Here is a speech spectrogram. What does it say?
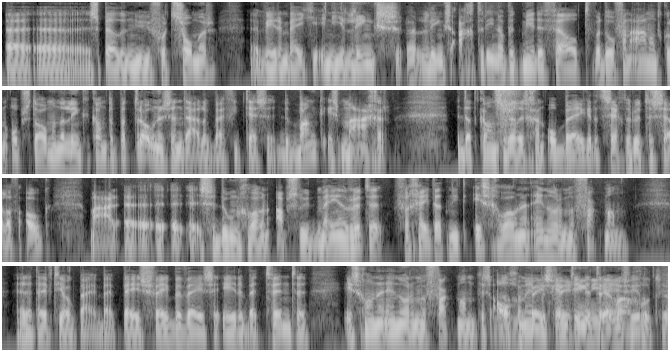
Eh, speelde nu voor het zomer eh, weer een beetje in die links, links achterin op het middenveld... waardoor Van Aanholt kon opstomen aan de linkerkant. De patronen zijn duidelijk bij Vitesse. De bank is mager. Dat kan ze wel eens gaan opbreken, dat zegt Rutte zelf ook. Maar ze doen gewoon absoluut mee. En Rutte, vergeet dat niet, is gewoon een enorme vakman. Dat heeft hij ook bij, bij PSV bewezen. Eerder bij Twente is gewoon een enorme vakman. Het is algemeen bekend in de goed, eh.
